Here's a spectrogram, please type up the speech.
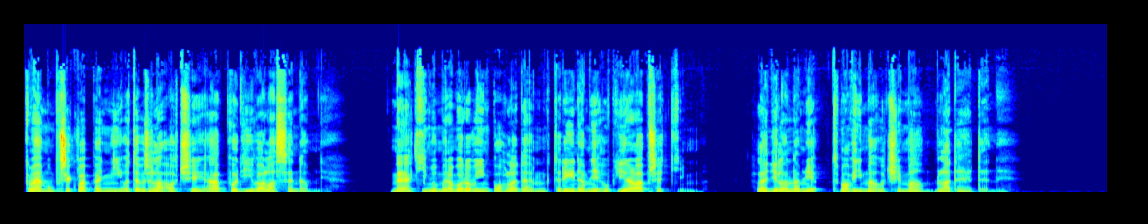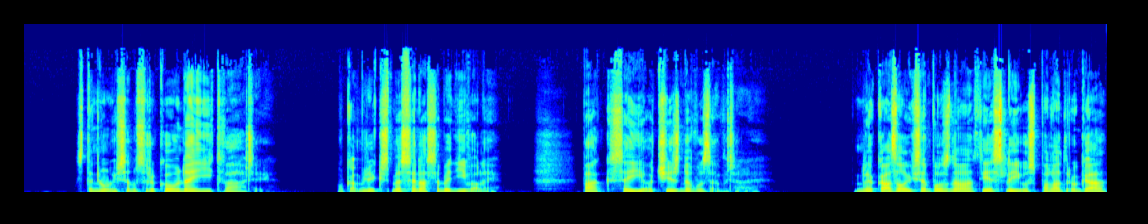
K mému překvapení otevřela oči a podívala se na mě. Ne tím mramorovým pohledem, který na mě upírala předtím. Hleděla na mě tmavýma očima mladé Denny. Strnul jsem s rukou na její tváři. Okamžik jsme se na sebe dívali. Pak se jí oči znovu zavřely. Nedokázal jsem poznat, jestli jí uspala droga,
